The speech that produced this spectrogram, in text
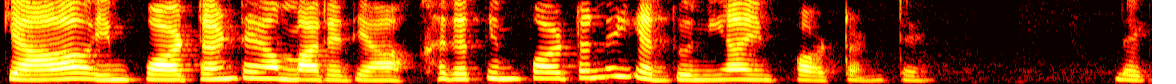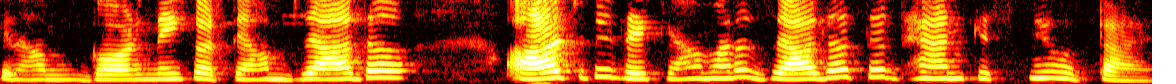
کیا امپورٹنٹ ہے ہمارے لیے؟ آخرت امپورٹنٹ ہے یا دنیا امپورٹنٹ ہے؟ لیکن ہم غور نہیں کرتے، ہم زیادہ، آج بھی دیکھیں، ہمارا زیادہ تر دھیان کس میں ہوتا ہے؟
